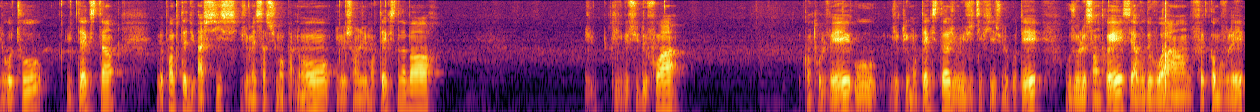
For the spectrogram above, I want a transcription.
Je retourne du texte. Je vais prendre peut-être du H6, je mets ça sur mon panneau. Je vais changer mon texte d'abord. Je clique dessus deux fois. CTRL V ou j'écris mon texte, je vais le justifier sur le côté ou je veux le centrer, c'est à vous de voir, hein. vous faites comme vous voulez.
